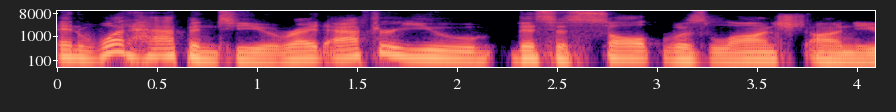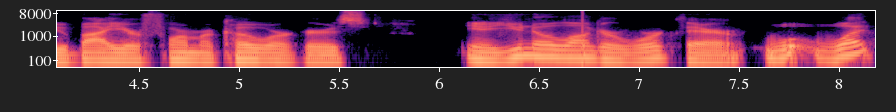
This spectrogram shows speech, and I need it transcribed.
And what happened to you right? After you this assault was launched on you by your former coworkers you know you no longer work there. W- what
